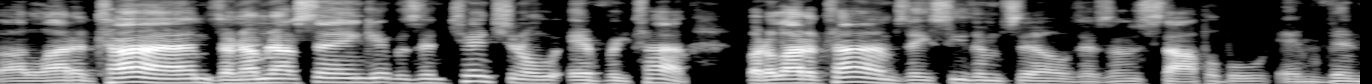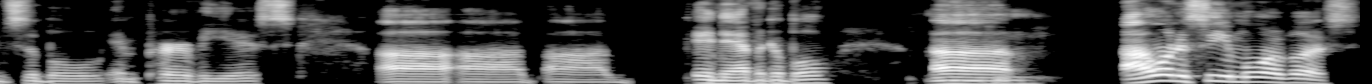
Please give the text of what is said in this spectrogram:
a lot of times, and I'm not saying it was intentional every time, but a lot of times they see themselves as unstoppable, invincible, impervious, uh, uh, uh, inevitable. Uh, Mhm. I want to see more of us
